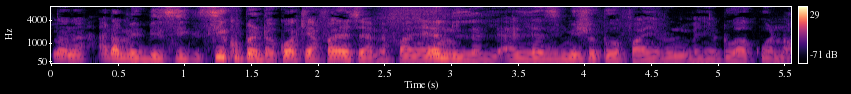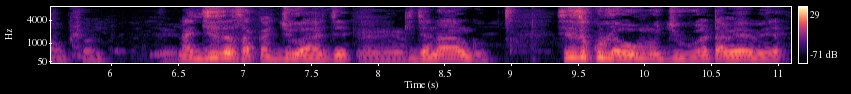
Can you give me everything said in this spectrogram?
Naona hata maybe si, si kupenda kwake afanye cha amefanya. Yani alilazimishwa tu afanye tu ni venye tu akuwa na option na jesus akajua aje. Kijana yangu sizi kulaumu juu hata wewe.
